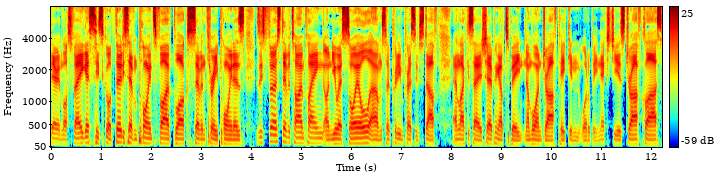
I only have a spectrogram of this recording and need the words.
there in Las Vegas. He scored 37 points, five blocks, seven three pointers. It was his first ever time playing on US soil, um, so pretty impressive stuff. And like you say, shaping up to be number one draft pick in what'll be next year's draft class.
